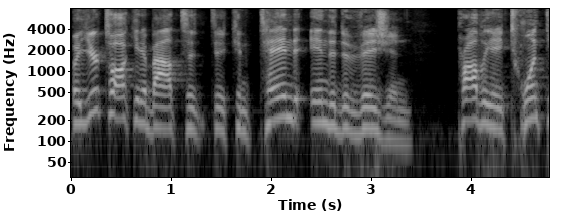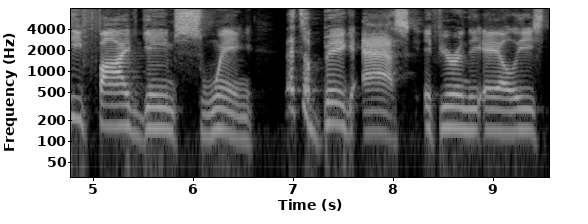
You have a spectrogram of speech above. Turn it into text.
But you're talking about to, to contend in the division, probably a 25 game swing. That's a big ask if you're in the AL East.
